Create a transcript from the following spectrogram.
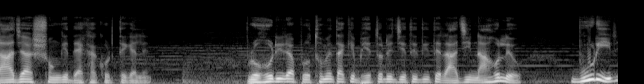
রাজার সঙ্গে দেখা করতে গেলেন। প্রহরীরা প্রথমে তাকে ভেতরে যেতে দিতে রাজি না হলেও বুড়ির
